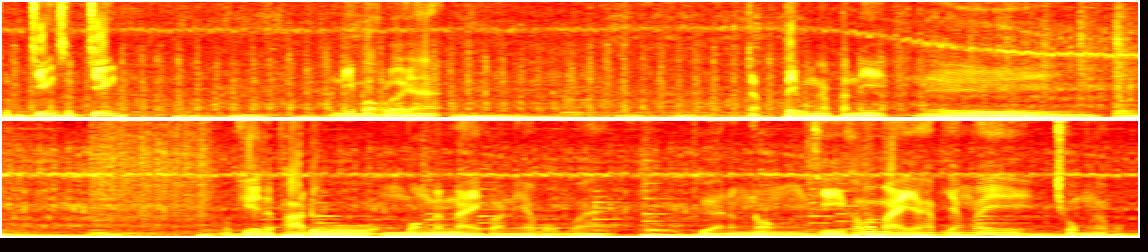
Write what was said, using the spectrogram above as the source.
สุดจริงสุดจริง อันนี้บอกเลยฮะ จัดเต็มครับคันนี้นี่โอเคเดี๋ยวพาดูมองด้านในก่อนนะครับผมว่าเผื่อน้องๆที่เข้ามาใหม่นะครับ ยังไม่ชมครับผม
